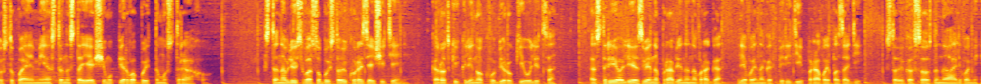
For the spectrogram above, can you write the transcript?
уступая место настоящему первобытному страху. Становлюсь в особую стойку разящей тени. Короткий клинок в обе руки у лица. Острие лезвия направлено на врага, левая нога впереди, правая позади. Стойка создана альвами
